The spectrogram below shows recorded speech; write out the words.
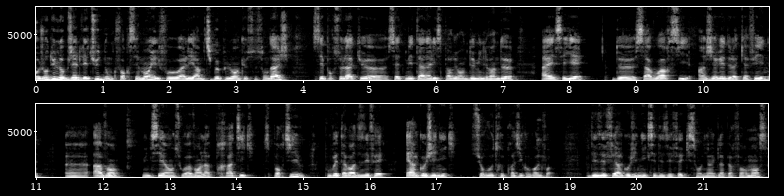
Aujourd'hui, l'objet de l'étude, donc forcément, il faut aller un petit peu plus loin que ce sondage. C'est pour cela que euh, cette méta-analyse parue en 2022 a essayé de savoir si ingérer de la caféine euh, avant une séance ou avant la pratique sportive pouvait avoir des effets ergogéniques sur votre pratique encore une fois. Des effets ergogéniques, c'est des effets qui sont liés avec la performance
